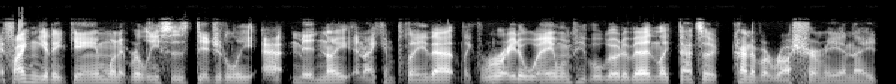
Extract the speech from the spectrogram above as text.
if I can get a game when it releases digitally at midnight and I can play that like right away when people go to bed, like that's a kind of a rush for me, and I,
